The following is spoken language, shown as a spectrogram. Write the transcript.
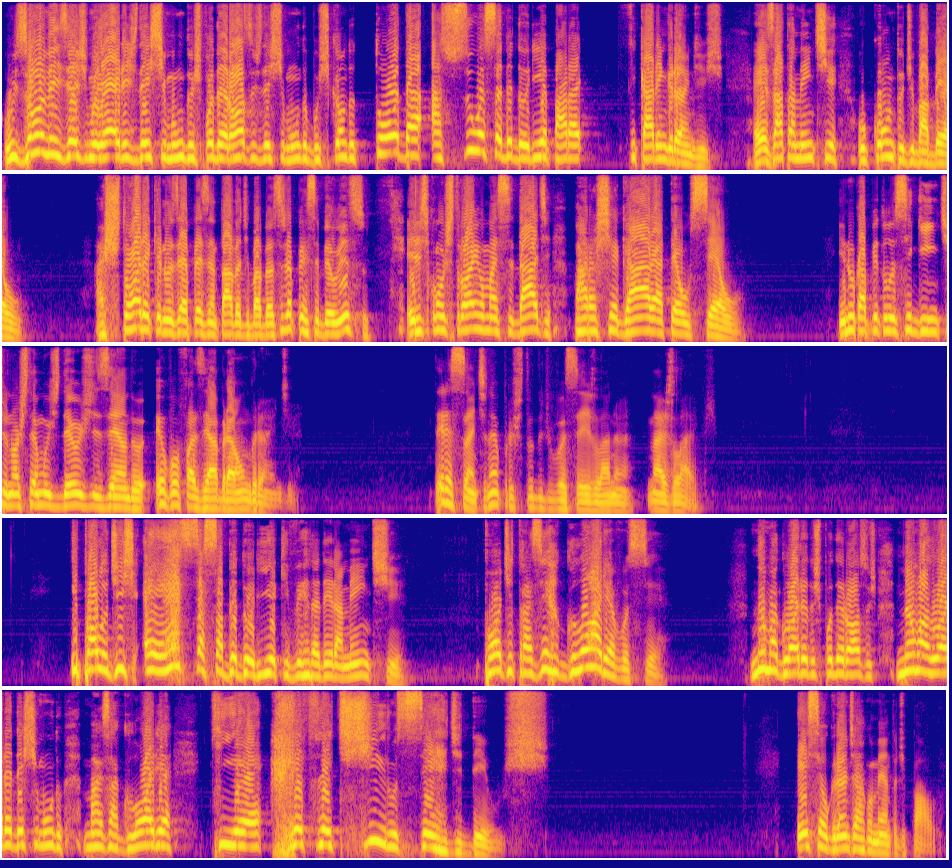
Os homens e as mulheres deste mundo, os poderosos deste mundo, buscando toda a sua sabedoria para ficarem grandes. É exatamente o conto de Babel. A história que nos é apresentada de Babel. Você já percebeu isso? Eles constroem uma cidade para chegar até o céu. E no capítulo seguinte, nós temos Deus dizendo: Eu vou fazer Abraão grande. Interessante, né? Para o estudo de vocês lá na, nas lives. E Paulo diz: é essa sabedoria que verdadeiramente pode trazer glória a você. Não a glória dos poderosos, não a glória deste mundo, mas a glória que é refletir o ser de Deus. Esse é o grande argumento de Paulo.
